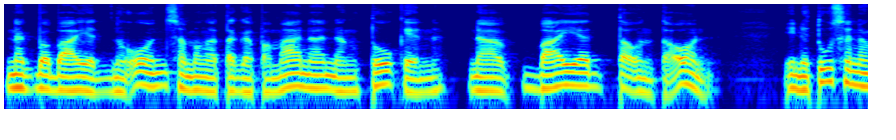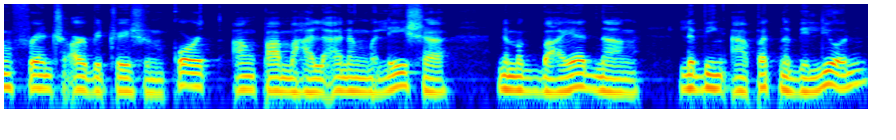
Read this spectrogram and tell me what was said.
nagbabayad noon sa mga tagapamana ng token na bayad taon-taon. Inutusan ng French Arbitration Court ang pamahalaan ng Malaysia na magbayad ng 14 na bilyon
